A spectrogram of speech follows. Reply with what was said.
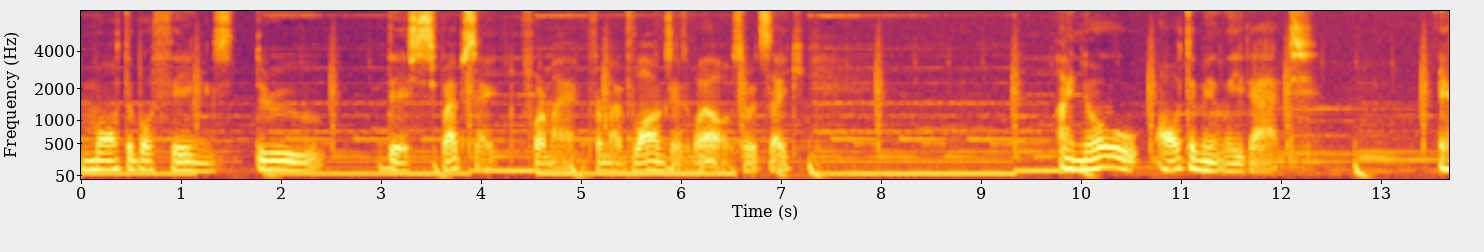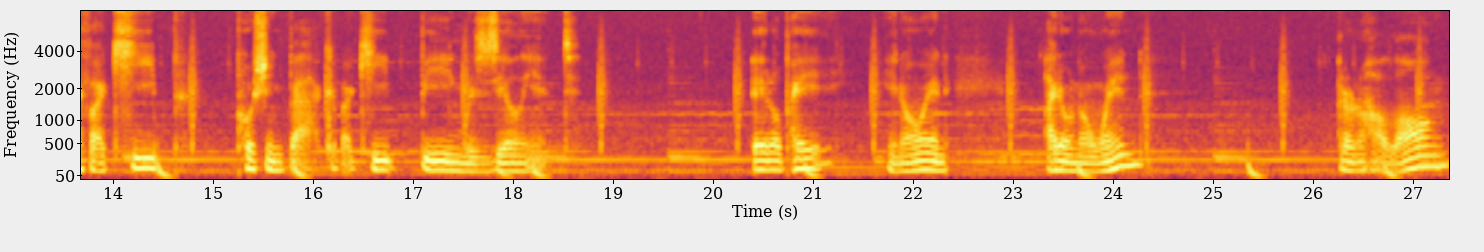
multiple things through this website for my for my vlogs as well. So it's like I know ultimately that if I keep pushing back, if I keep being resilient, it'll pay, you know, and I don't know when, I don't know how long,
